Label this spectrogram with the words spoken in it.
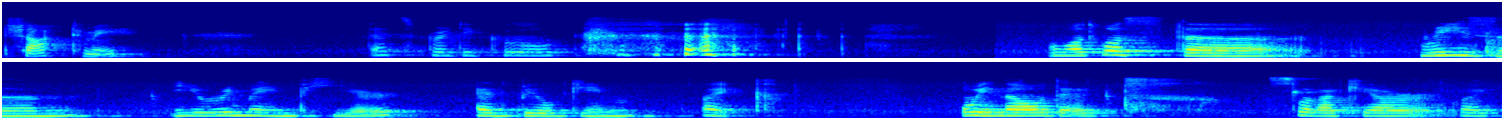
shock to me. That's pretty cool. what was the reason you remained here at Bilgym? Like, we know that Slovakia are like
